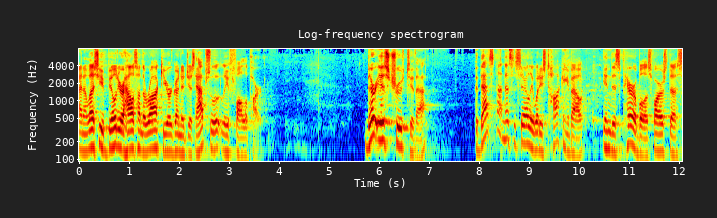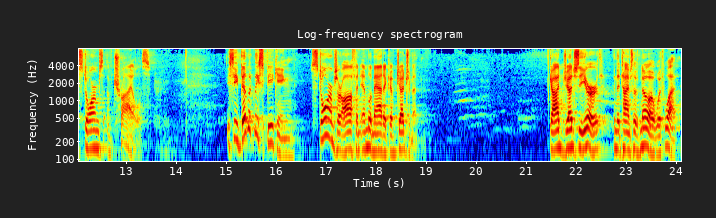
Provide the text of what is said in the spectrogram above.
And unless you build your house on the rock, you're going to just absolutely fall apart. There is truth to that, but that's not necessarily what he's talking about in this parable as far as the storms of trials. You see, biblically speaking, storms are often emblematic of judgment. God judged the earth in the times of Noah with what?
